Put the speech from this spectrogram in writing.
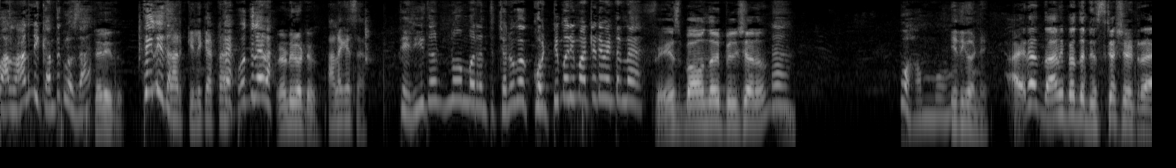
వాళ్ళ నాన్న నీకు అంత క్లోజా తెలీదు. తెలీదా? ఏ, వదిలేరా రెండు కొట్టు. అలాగే సార్. తెలీదంటున్నావు మరంత చనువుగా కొట్టి మరి మాట్లాడే వెంటనే. ఫేస్ బాగుందని పిలిచాను. ఓ అమ్మో. ఇదిగోండి. అయినా దానికి పెద్ద డిస్కషన్ ఏంట్రా?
